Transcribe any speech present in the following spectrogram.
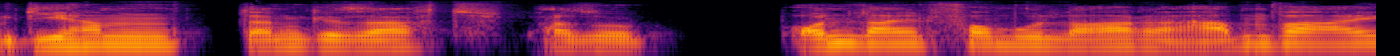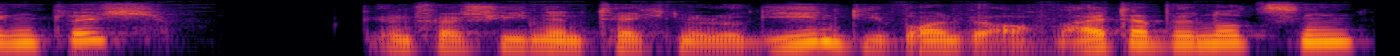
Und die haben dann gesagt, also Online-Formulare haben wir eigentlich in verschiedenen Technologien, die wollen wir auch weiter benutzen.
